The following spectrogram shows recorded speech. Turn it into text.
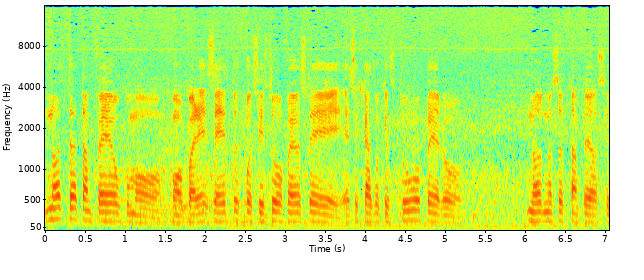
No está tan feo como, como parece. Esto pues sí estuvo feo este, ese caso que estuvo, pero no, no está tan feo así.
